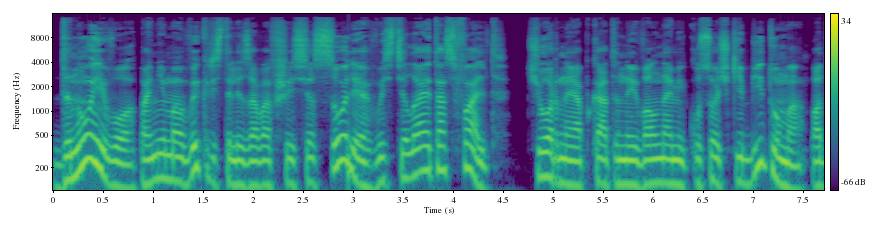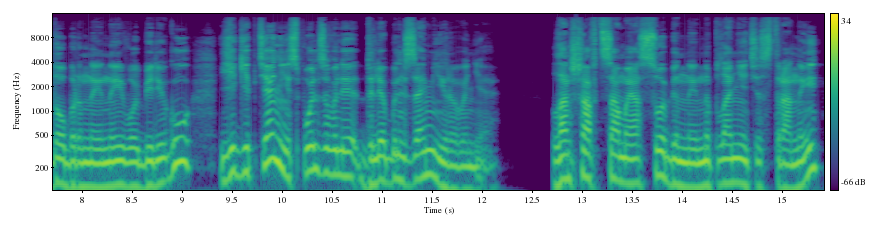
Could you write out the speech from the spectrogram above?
Дно его, помимо выкристаллизовавшейся соли, выстилает асфальт, Черные обкатанные волнами кусочки битума, подобранные на его берегу, египтяне использовали для бальзамирования. Ландшафт самой особенной на планете страны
